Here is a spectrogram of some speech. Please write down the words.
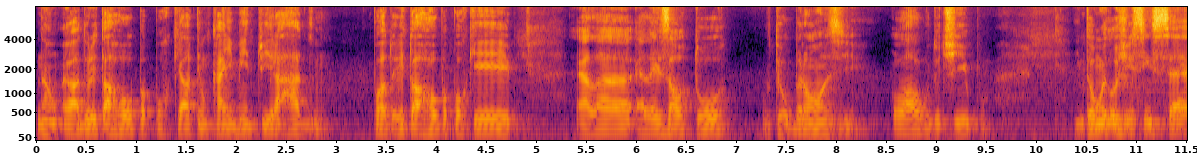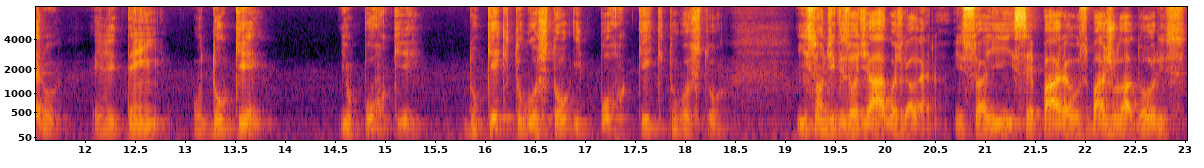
Não, eu adorei tua roupa porque ela tem um caimento irado. Pô, adorei tua roupa porque ela, ela exaltou o teu bronze ou algo do tipo. Então o elogio sincero, ele tem o do que e o porquê. Do que que tu gostou e por que que tu gostou. Isso é um divisor de águas, galera. Isso aí separa os bajuladores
